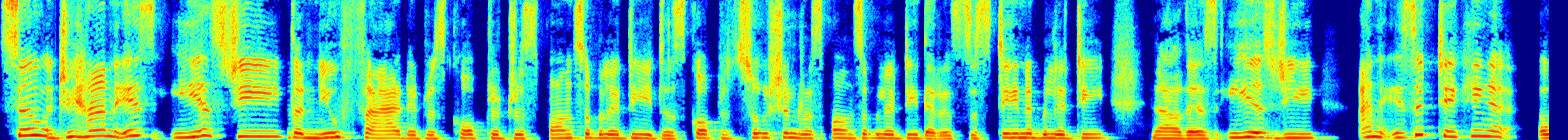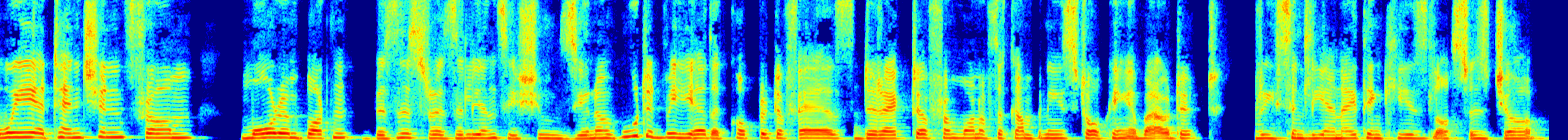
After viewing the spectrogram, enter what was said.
So, Gihan, is ESG the new fad? It was corporate responsibility, it is corporate social responsibility, there is sustainability, now there's ESG. And is it taking away attention from more important business resilience issues? You know, who did we hear? The corporate affairs director from one of the companies talking about it recently, and I think he's lost his job.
